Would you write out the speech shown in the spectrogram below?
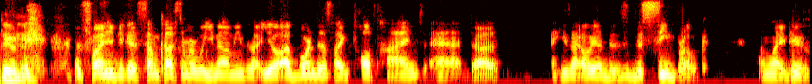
Dude, Mhm. it's funny because some customer will email me be like, "Yo, I've worn this like 12 times," and uh, he's like, "Oh yeah, this this seam broke." I'm like, dude,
